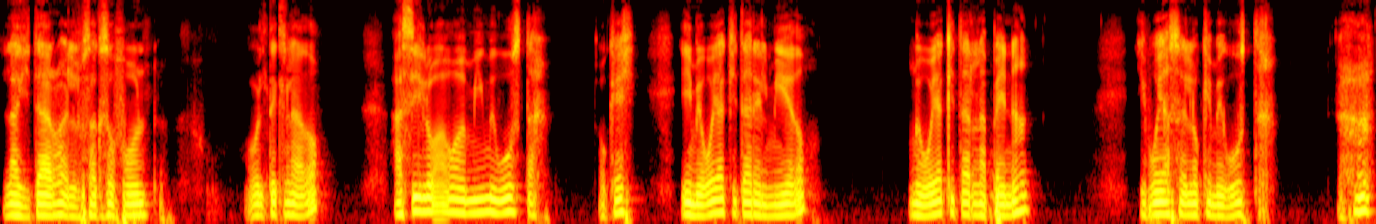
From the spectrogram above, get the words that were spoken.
la guitarra, el saxofón o el teclado, así lo hago a mí me gusta, ¿ok? Y me voy a quitar el miedo, me voy a quitar la pena y voy a hacer lo que me gusta. Ajá.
